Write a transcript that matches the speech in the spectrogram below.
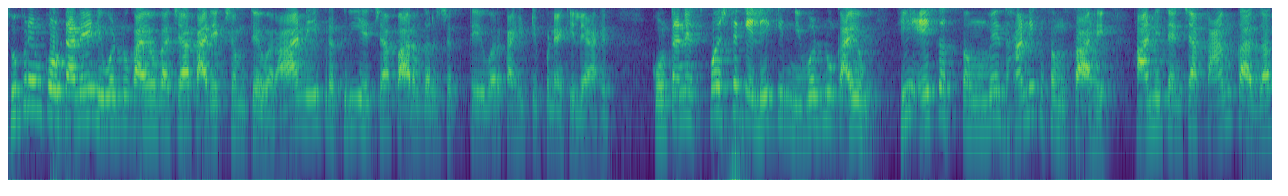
सुप्रीम कोर्टाने निवडणूक आयोगाच्या कार्यक्षमतेवर आणि प्रक्रियेच्या पारदर्शकतेवर काही टिप्पण्या केल्या आहेत. कोर्टाने स्पष्ट केले की निवडणूक आयोग ही एक संवैधानिक संस्था आहे आणि त्यांच्या कामकाजात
